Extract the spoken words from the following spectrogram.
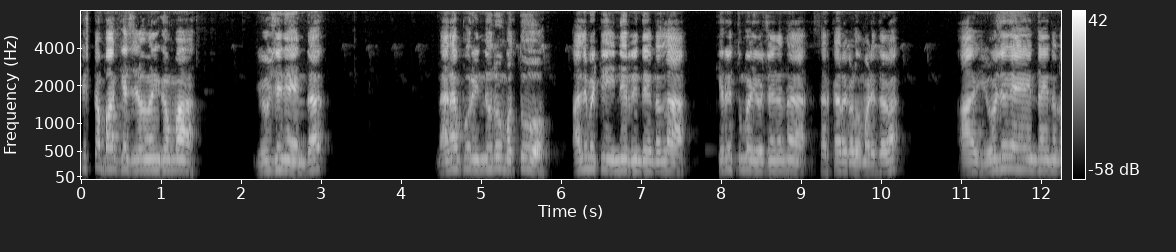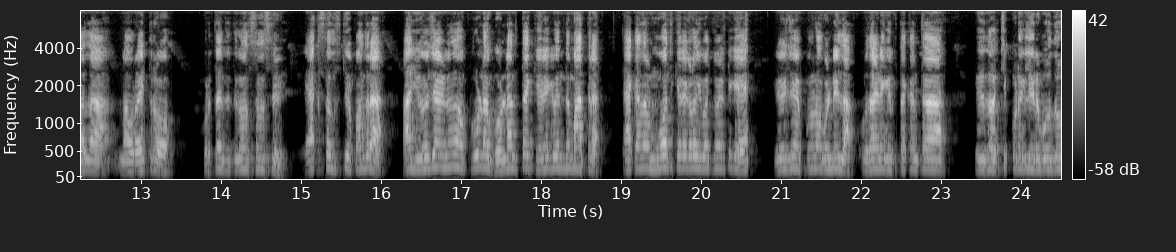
ಕೃಷ್ಣ ಭಾಗ್ಯ ಜಲ ನಿಗಮ ಯೋಜನೆಯಿಂದ ನಾರಾಯಣಪುರ ಇನ್ನೂರು ಮತ್ತು ಆಲಿಮಟ್ಟಿ ಏನಲ್ಲ, ಕೆರೆ ತುಂಬ ಯೋಜನೆಯನ್ನು ಸರ್ಕಾರಗಳು ಮಾಡಿದ್ದಾವೆ. ಆ ಯೋಜನೆಯಿಂದ ಏನದಲ್ಲ, ನಾವು ರೈತರು ಕೃತಜ್ಞತೆಗಳು ಸಲ್ಲಿಸ್ತೀವಿ. ಯಾಕೆ ಸಲ್ಲಿಸ್ತೀವಪ್ಪ ಅಂದ್ರೆ, ಆ ಯೋಜನೆ ಪೂರ್ಣಗೊಂಡಂತ ಕೆರೆಗಳಿಂದ ಮಾತ್ರ. ಯಾಕಂದ್ರೆ ಮೂವತ್ತು ಕೆರೆಗಳು ಇವತ್ತು ಮಟ್ಟಿಗೆ ಯೋಜನೆ ಪೂರ್ಣಗೊಂಡಿಲ್ಲ. ಉದಾಹರಣೆಗೆ ಇರ್ತಕ್ಕಂಥ ಇದು ಚಿಕ್ಕ ಇರ್ಬೋದು,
